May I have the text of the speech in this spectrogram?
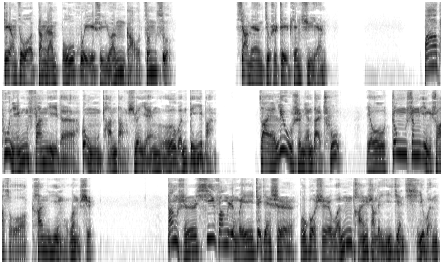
这样做当然不会是原稿增色。下面就是这篇序言：巴库宁翻译的《共产党宣言》俄文第一版，在六十年代初由中生印刷所刊印问世。当时西方认为这件事不过是文坛上的一件奇闻。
